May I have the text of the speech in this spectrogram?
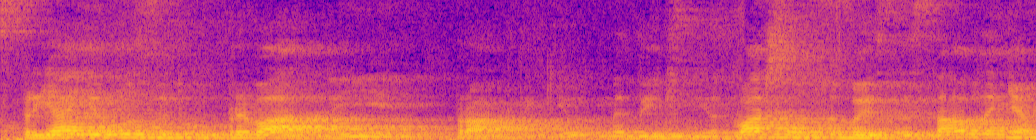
сприяє розвитку приватної практики медичної? От ваше особисте ставлення,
